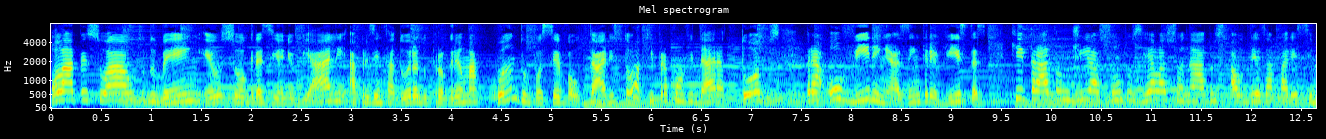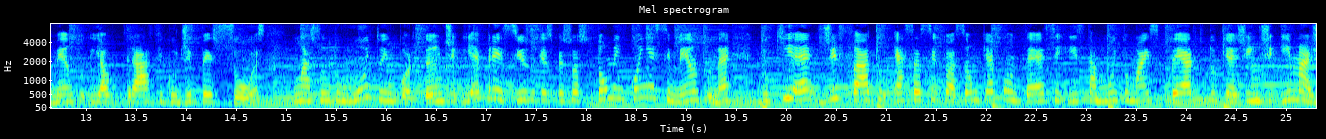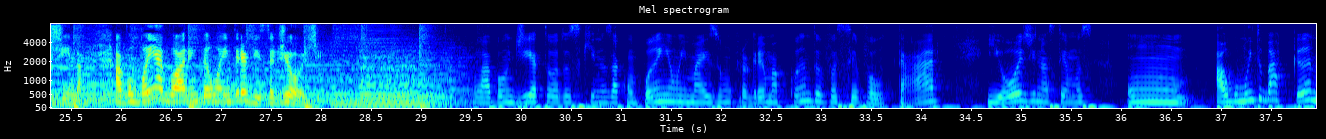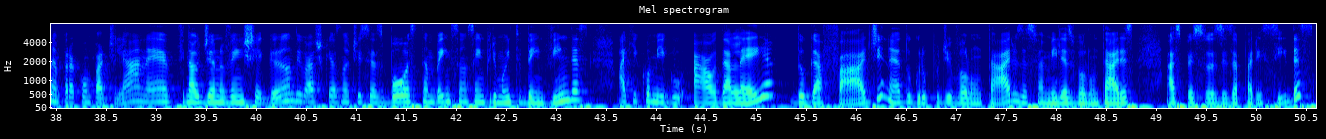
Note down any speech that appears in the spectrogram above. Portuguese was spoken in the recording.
Olá pessoal, tudo bem? Eu sou Graziane Biali, apresentadora do programa Quando Você Voltar. Estou aqui para convidar a todos para ouvirem as entrevistas que tratam de assuntos relacionados ao desaparecimento e ao tráfico de pessoas. Um assunto muito importante e é preciso que as pessoas tomem conhecimento, né, do que é de fato essa situação que acontece e está muito mais perto do que a gente imagina. Acompanhe agora então a entrevista de hoje bom dia a todos que nos acompanham em mais um programa Quando Você Voltar. E hoje nós temos um algo muito bacana para compartilhar, né? Final de ano vem chegando e eu acho que as notícias boas também são sempre muito bem-vindas. Aqui comigo a Aldaleia, do GAFAD, né? Do grupo de voluntários, as famílias voluntárias, as pessoas desaparecidas.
